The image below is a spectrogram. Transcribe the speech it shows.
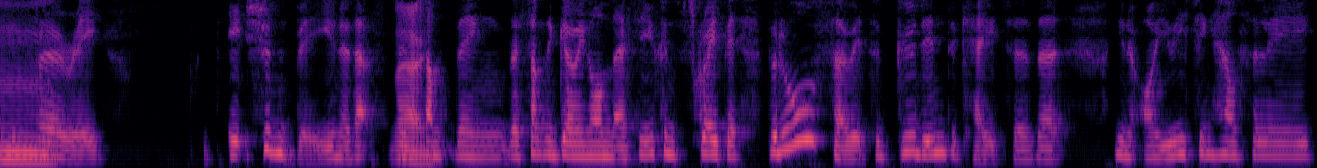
if it's Mm. furry, it shouldn't be you know that's there's No. something there's something going on there so you can scrape it but also it's a good indicator that you know are you eating healthily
